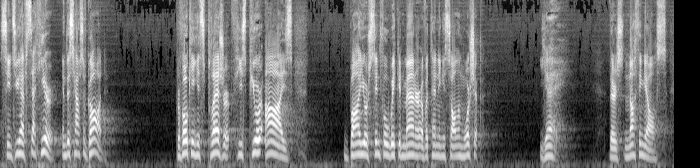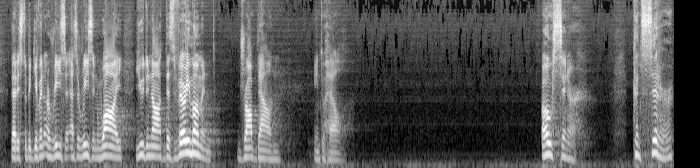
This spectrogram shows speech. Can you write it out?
since you have sat here in this house of God, provoking His pleasure, His pure eyes, by your sinful, wicked manner of attending His solemn worship. Yea, there's nothing else that is to be given a reason as a reason why you do not this very moment drop down into hell. O sinner, consider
